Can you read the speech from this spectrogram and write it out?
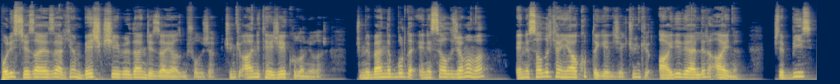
polis ceza yazarken 5 kişiye birden ceza yazmış olacak. Çünkü aynı TC'yi kullanıyorlar. Şimdi ben de burada Enes'i alacağım ama Enes'i alırken Yakup da gelecek. Çünkü ID değerleri aynı. İşte biz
